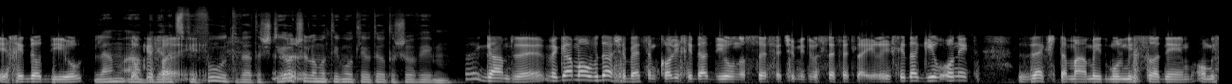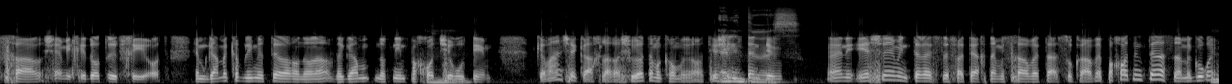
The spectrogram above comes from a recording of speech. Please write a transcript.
יחידות דיור. למה? לא בגלל הצפיפות והתשתיות שלא מתאימות ליותר תושבים. גם זה, וגם העובדה שבעצם כל יחידת דיור נוספת שמתווספת לעיר היא יחידה גירעונית. זה כשאתה מעמיד מול משרדים או מסחר שהם יחידות רווחיות, הם גם מקבלים יותר ארנונה וגם נותנים פחות שירותים. כיוון שכך, לרשויות המקומיות יש אינסנטיב. יש להם אינטרס לפתח את המסחר והתעסוקה ופחות אינטרס למגורים.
